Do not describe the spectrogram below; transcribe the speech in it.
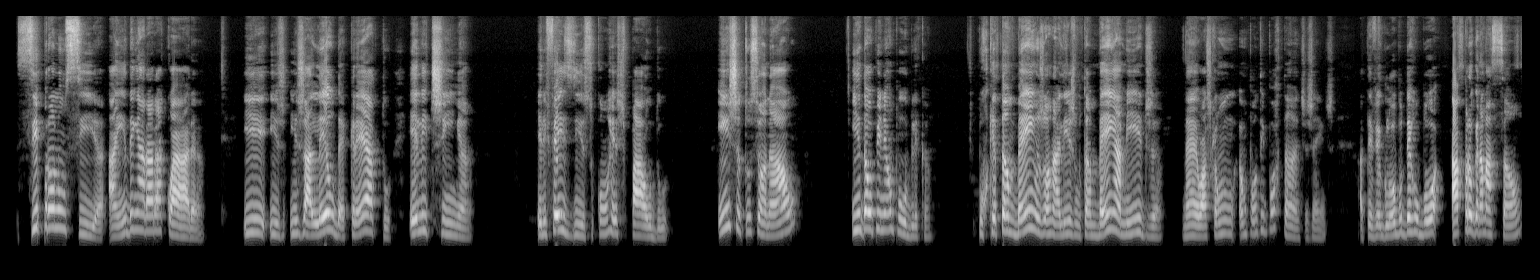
se pronuncia, ainda em Araraquara, e, e, e já leu o decreto, ele tinha. Ele fez isso com respaldo institucional e da opinião pública. Porque também o jornalismo, também a mídia, né, eu acho que é um, é um ponto importante, gente. A TV Globo derrubou a programação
